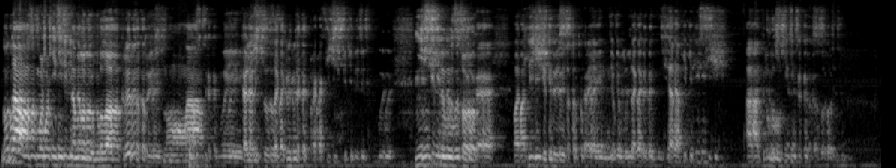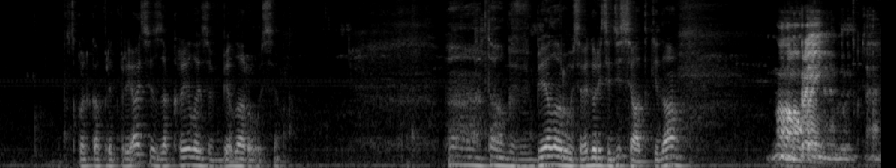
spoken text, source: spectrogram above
ну да, у нас, может, не сильно много было открыто, то есть, но у нас как бы количество закрытых практически то есть, как бы, не сильно высокое, в отличие то есть, от Украины, где были закрыты десятки тысяч, а открылось несколько сотен. Сколько предприятий закрылось в Беларуси? А, Так, в Беларуси, вы говорите десятки, да? Ну, на Украине, да.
